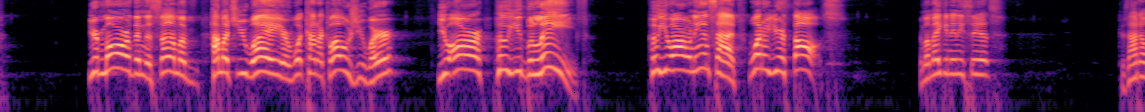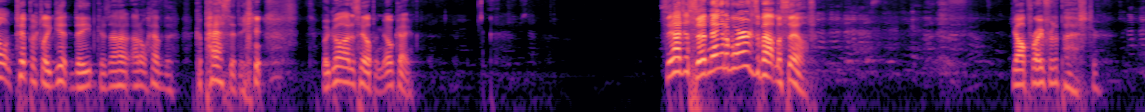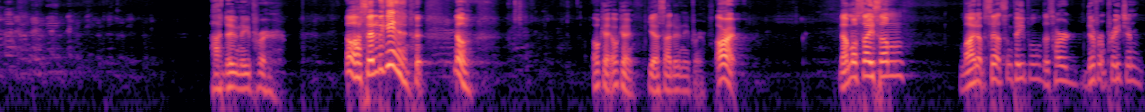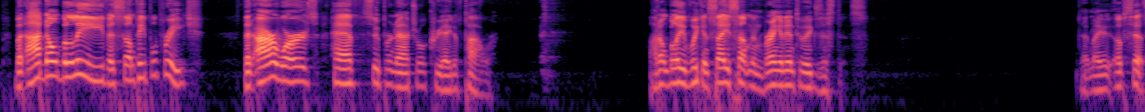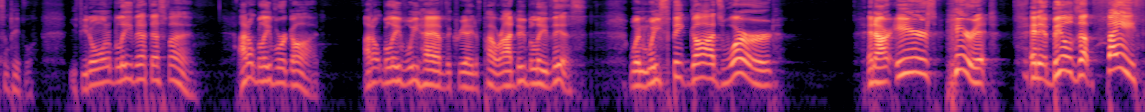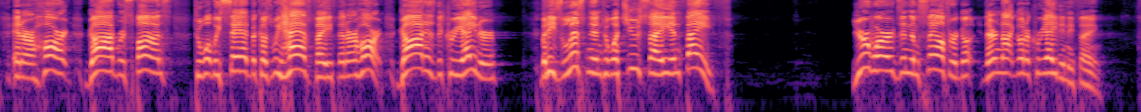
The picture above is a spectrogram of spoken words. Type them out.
You're more than the sum of how much you weigh or what kind of clothes you wear. You are who you believe, who you are on the inside. What are your thoughts? Am I making any sense? Because I don't typically get deep because I, I don't have the capacity. but God is helping me. Okay. See, I just said negative words about myself. Y'all pray for the pastor. I do need prayer. Oh, I said it again. No. Okay, okay. Yes, I do need prayer. All right. Now I'm going to say something might upset some people that's heard different preaching, but I don't believe, as some people preach, that our words have supernatural creative power. I don't believe we can say something and bring it into existence. That may upset some people. If you don't want to believe that, that's fine. I don't believe we're God. I don't believe we have the creative power. I do believe this. When we speak God's word and our ears hear it and it builds up faith in our heart, God responds to what we said because we have faith in our heart. God is the creator, but He's listening to what you say in faith. Your words in themselves are go- they're not going to create anything.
